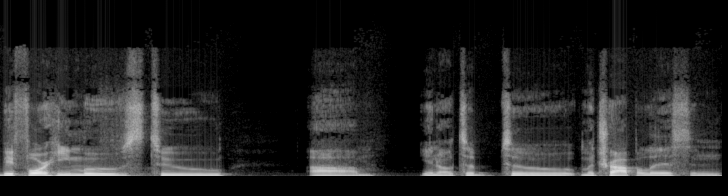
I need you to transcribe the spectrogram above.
before he moves to um you know to to metropolis and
